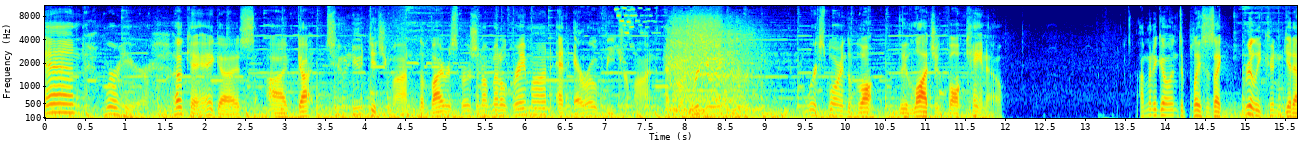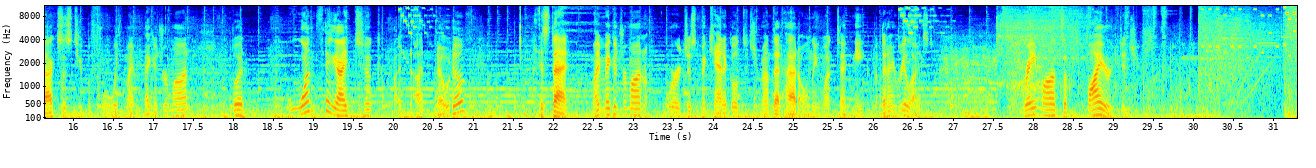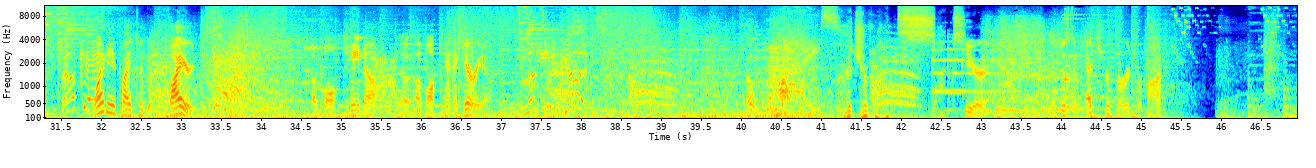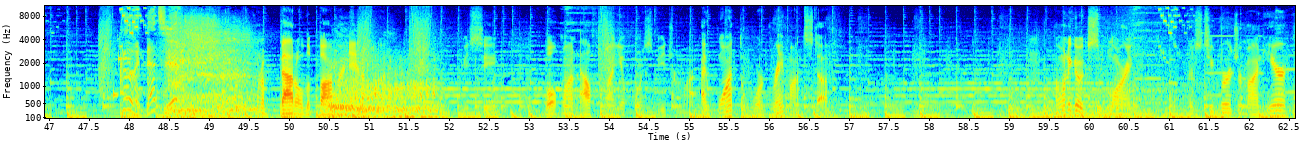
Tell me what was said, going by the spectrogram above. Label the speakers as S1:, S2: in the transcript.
S1: And we're here. Okay, hey guys, I've got two new Digimon, the virus version of Metal Greymon and AeroVeedramon. And what we're doing, we're exploring the, the Logic Volcano. I'm gonna go into places I really couldn't get access to before with my Megadramon, but one thing I took a, a note of is that my Megadramon were just mechanical Digimon that had only one technique, but then I realized Greymon's a fire Digimon.
S2: Okay.
S1: What if I took a fire to a volcano, uh, a volcanic area?
S2: Looking good.
S1: Oh wow,
S2: Nice.
S1: Birdramon sucks here. Just an extra Birdramon.
S2: Good. That's it.
S1: I'm gonna battle the Bomber Nanomon. Let me see. Voltmon, Alphamon, Yelforce, Speedramon. I want the War Greymon stuff. Hmm, I want to go exploring. There's two Birdramon here.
